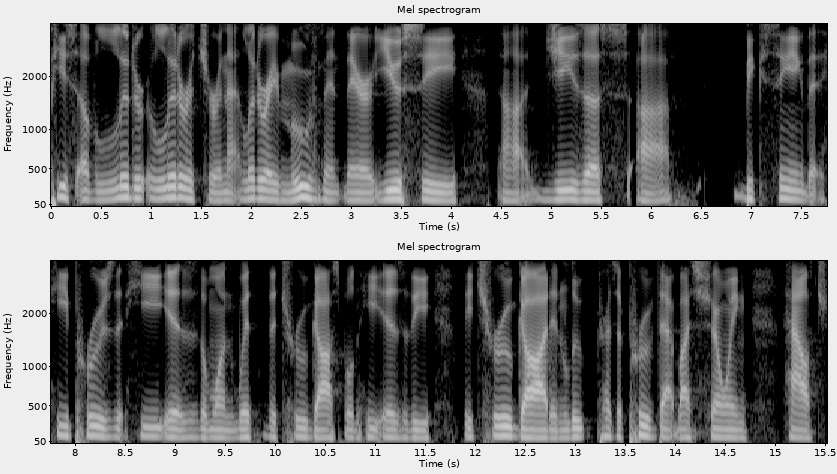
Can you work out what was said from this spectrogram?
piece of liter- literature and that literary movement there, you see uh, Jesus uh, be seeing that he proves that he is the one with the true gospel and he is the the true God. And Luke to prove that by showing how tr-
